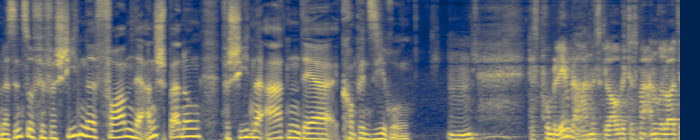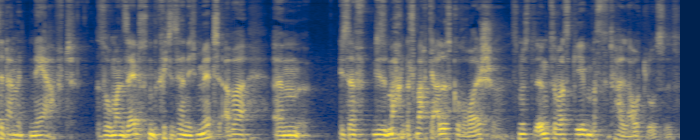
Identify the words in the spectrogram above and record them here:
Und das sind so für verschiedene Formen der Anspannung, verschiedene Arten der Kompensierung. Das Problem daran ist, glaube ich, dass man andere Leute damit nervt. So, man selbst kriegt es ja nicht mit, aber ähm, dieser, diese machen, das macht ja alles Geräusche. Es müsste irgend sowas geben, was total lautlos ist.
